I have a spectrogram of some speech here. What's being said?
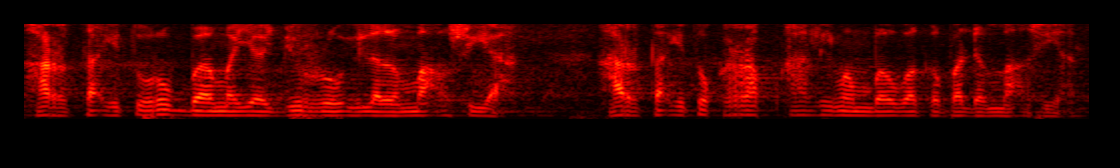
harta itu rubbama yajurru ilal ma'siyah harta itu kerap kali membawa kepada maksiat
